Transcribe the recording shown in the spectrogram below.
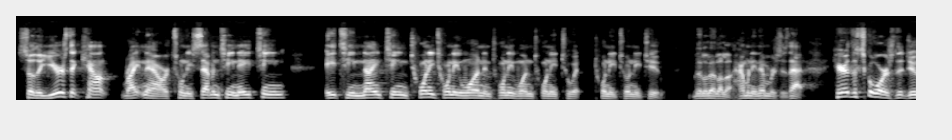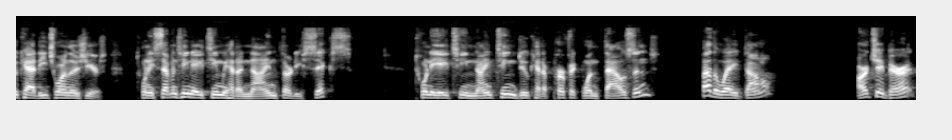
So the years that count right now are 2017, 18, 18, 19, 2021, and 21, 22, 2022. How many numbers is that? Here are the scores that Duke had each one of those years. 2017, 18, we had a 936. 2018, 19, Duke had a perfect 1000. By the way, Donald, RJ Barrett,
